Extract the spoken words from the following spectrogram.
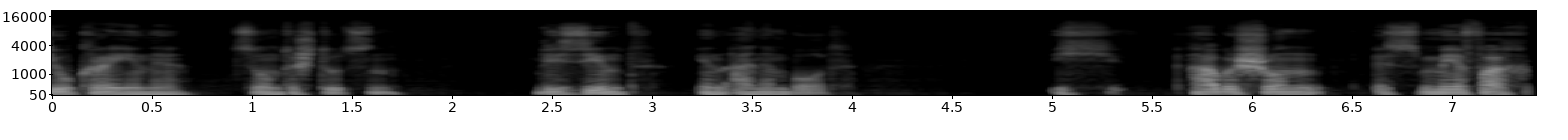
die Ukraine zu unterstützen. Wir sind in einem Boot. Ich habe schon es mehrfach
